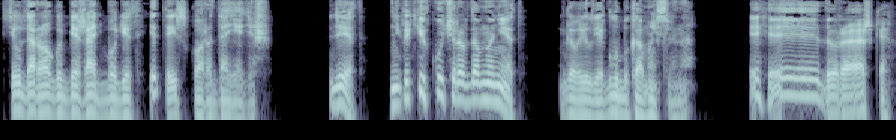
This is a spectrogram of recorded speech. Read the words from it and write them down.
всю дорогу бежать будет, и ты скоро доедешь. Дед, никаких кучеров давно нет, — говорил я глубокомысленно. Хе-хе, дурашка.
